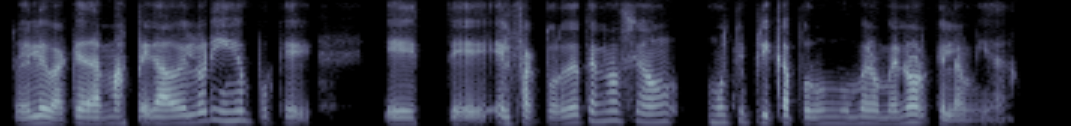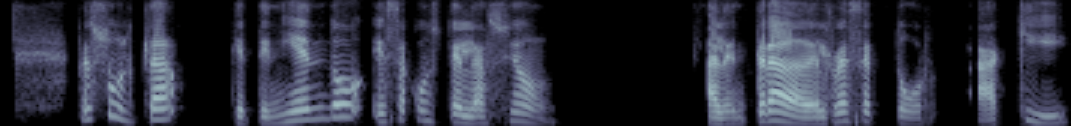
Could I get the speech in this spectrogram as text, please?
Entonces le va a quedar más pegado del origen porque este, el factor de atenuación multiplica por un número menor que la unidad. Resulta que teniendo esa constelación a la entrada del receptor, aquí,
